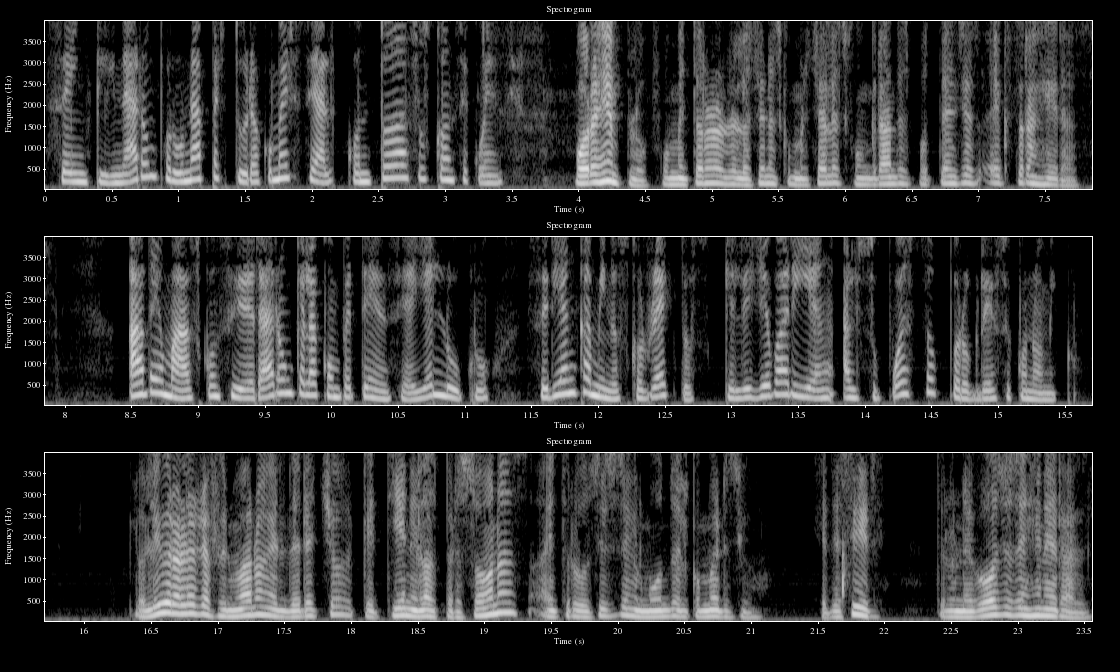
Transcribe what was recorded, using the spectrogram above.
Se inclinaron por una apertura comercial con todas sus consecuencias. Por ejemplo, fomentaron las relaciones comerciales con grandes potencias extranjeras. Además, consideraron que la competencia y el lucro serían caminos correctos que le llevarían al supuesto progreso económico. Los liberales reafirmaron el derecho que tienen las personas a introducirse en el mundo del comercio, es decir, de los negocios en general.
